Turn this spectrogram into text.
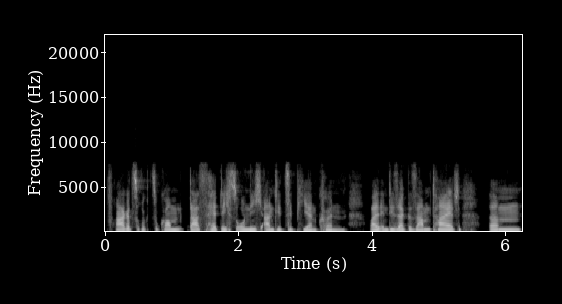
Frage zurückzukommen, das hätte ich so nicht antizipieren können, weil in dieser Gesamtheit ähm,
